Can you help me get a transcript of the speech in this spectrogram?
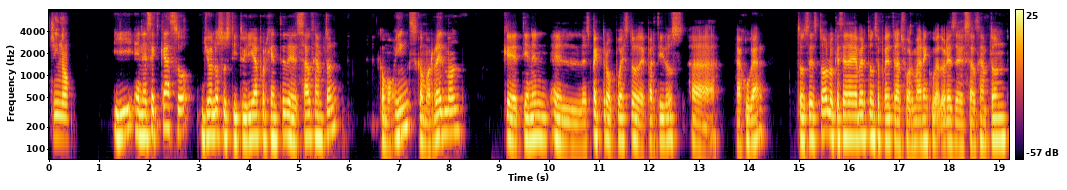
Sí, no. Y en ese caso, yo lo sustituiría por gente de Southampton, como Ings, como Redmond, que tienen el espectro opuesto de partidos a, a jugar. Entonces, todo lo que sea de Everton se puede transformar en jugadores de Southampton.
